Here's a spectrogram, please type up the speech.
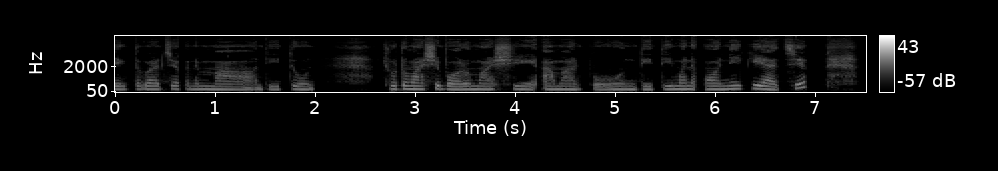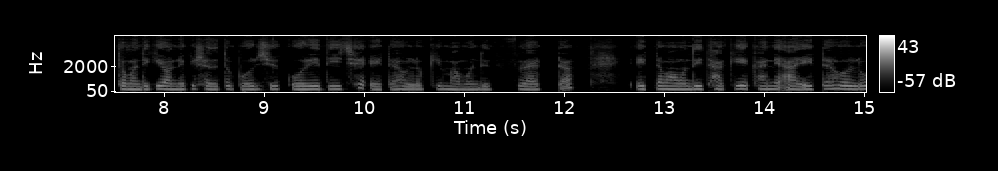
দেখতে পাচ্ছি এখানে মা, দিদুন, ছোটো মাসি, বড় মাসি, আমার বোন, দিদি মানে অনেকেই আছে। তোমাদেরকে অনেকের সাথে তো পরিচয় করে দিয়েছে, এটা হলো কি মামন দিদির ফ্ল্যাটটা এটা মামন দিদি থাকে এখানে। আর এটা হলো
